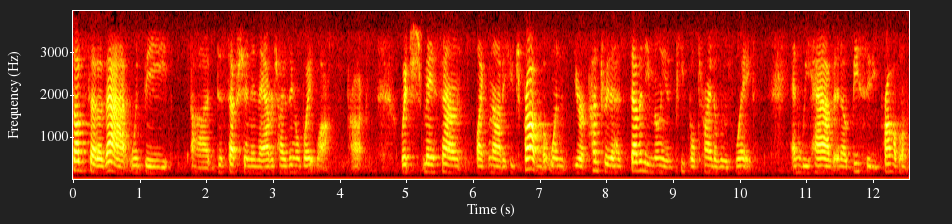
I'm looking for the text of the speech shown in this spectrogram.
subset of that would be uh, deception in the advertising of weight loss products, which may sound like not a huge problem, but when you're a country that has 70 million people trying to lose weight, and we have an obesity problem,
